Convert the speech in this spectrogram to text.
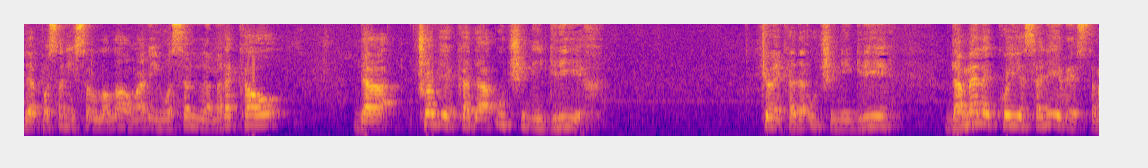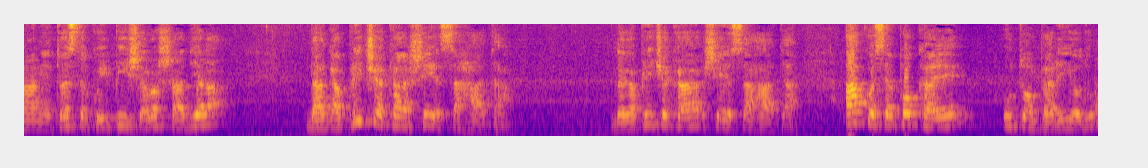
da je poslanik sallallahu alaihi wa sallam rekao da čovjek kada učini grijeh, čovjek kada učini grijeh, da melek koji je sa lijeve strane, to jeste koji piše loša djela, da ga pričeka šeje sahata. Da ga pričeka šeje sahata. Ako se pokaje u tom periodu,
